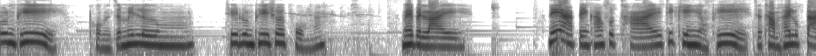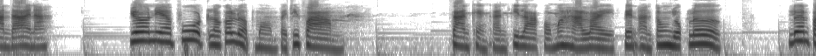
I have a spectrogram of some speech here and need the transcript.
รุ่นพี่ ผมจะไม่ลืมที่รุ่นพี่ช่วยผม ไม่เป็นไรนี่อาจเป็นครั้งสุดท้ายที่คิงอย่างพี่จะทำให้ลูกตาลได้นะ โยเนียพูดแล้วก็เหลือบมองไปที่ฟาร์ม การแข่งขันกีฬาของมหาลัยเป็นอันต้องยกเลิก เลื่อนไป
